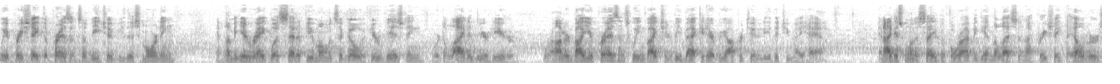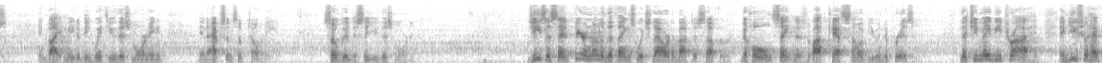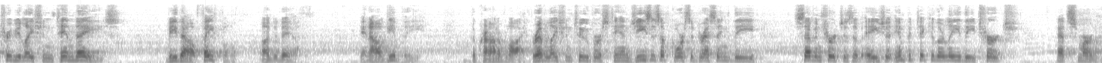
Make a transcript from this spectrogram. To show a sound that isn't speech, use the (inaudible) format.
We appreciate the presence of each of you this morning. And let me reiterate what said a few moments ago. If you're visiting, we're delighted you're here. We're honored by your presence. We invite you to be back at every opportunity that you may have. And I just want to say before I begin the lesson, I appreciate the elders inviting me to be with you this morning in absence of Tony. So good to see you this morning. Jesus said, Fear none of the things which thou art about to suffer. Behold, Satan is about to cast some of you into prison, that ye may be tried, and you shall have tribulation ten days. Be thou faithful unto death, and I'll give thee the crown of life. Revelation 2, verse 10, Jesus, of course, addressing the seven churches of Asia, in particularly the church at Smyrna.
